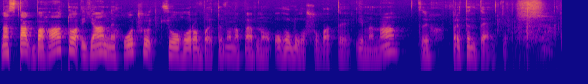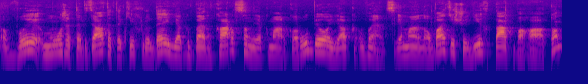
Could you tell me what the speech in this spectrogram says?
нас так багато, я не хочу цього робити. Ну, напевно, оголошувати імена цих претендентів. Ви можете взяти таких людей, як Бен Карсон, як Марко Рубіо, як Венс. Я маю на увазі, що їх так багато.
